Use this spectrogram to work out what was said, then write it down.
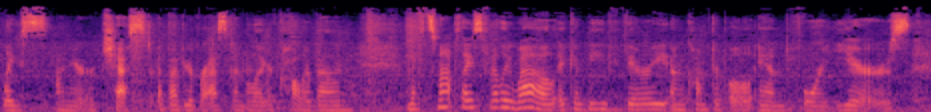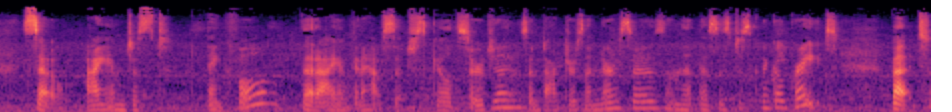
place on your chest above your breast and below your collarbone. And if it's not placed really well, it can be very uncomfortable and for years. So I am just thankful that I am going to have such skilled surgeons and doctors and nurses and that this is just going to go great. But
